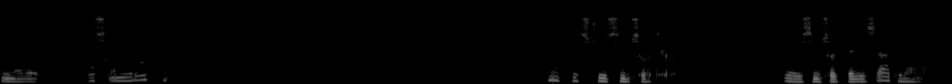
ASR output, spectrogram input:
Не видно, якого саме року. Ну, 1800. О, 850 йому.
